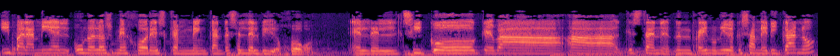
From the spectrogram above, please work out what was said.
Y para mí el, uno de los mejores que a mí me encanta es el del videojuego. El del chico que va a, que está en, en Reino Unido, que es americano,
